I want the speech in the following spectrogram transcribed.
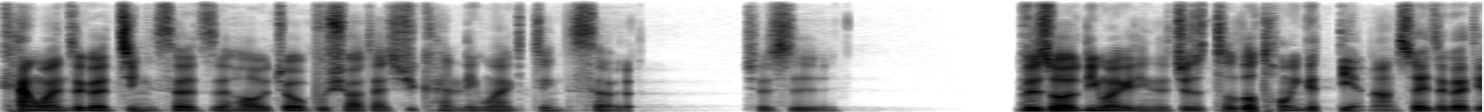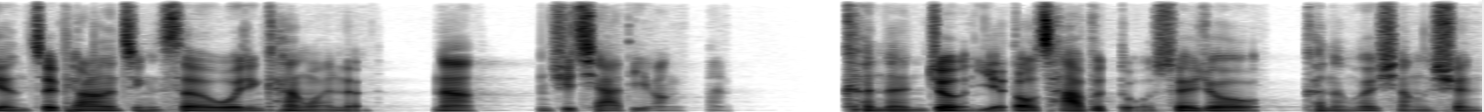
看完这个景色之后，就不需要再去看另外一个景色了。就是不是说另外一个景色，就是都都同一个点啊，所以这个点最漂亮的景色我已经看完了。那你去其他地方看，可能就也都差不多，所以就可能会想选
